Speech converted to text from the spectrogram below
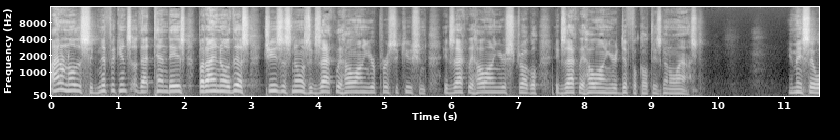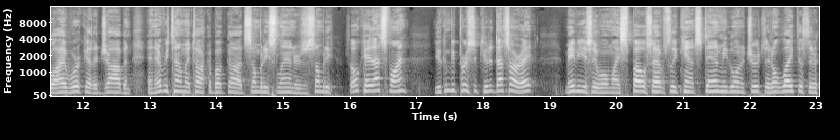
I don't know the significance of that 10 days, but I know this Jesus knows exactly how long your persecution, exactly how long your struggle, exactly how long your difficulty is going to last. You may say, Well, I work at a job, and, and every time I talk about God, somebody slanders or somebody. So, okay, that's fine. You can be persecuted. That's all right. Maybe you say, Well, my spouse absolutely can't stand me going to church. They don't like this. They're,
